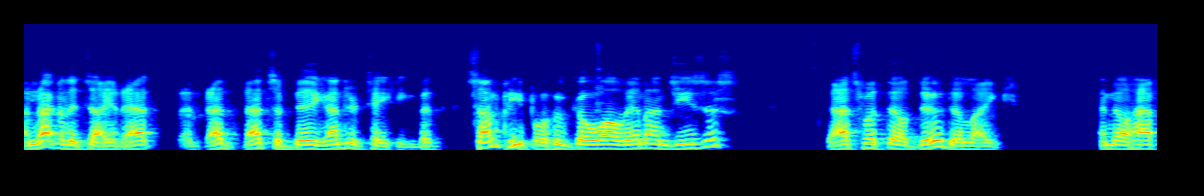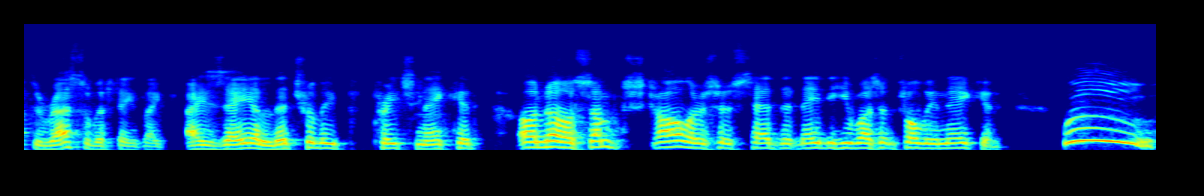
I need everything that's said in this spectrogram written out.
I'm not going to tell you that. That that's a big undertaking. But some people who go all in on Jesus, that's what they'll do. They're like, and they'll have to wrestle with things like Isaiah literally preached naked. Oh no, some scholars have said that maybe he wasn't fully naked. Woo!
